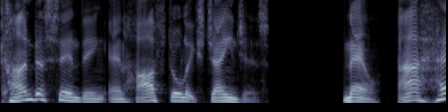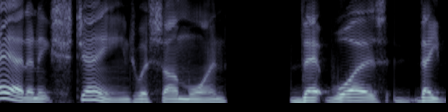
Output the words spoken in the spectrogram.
condescending, and hostile exchanges. Now, I had an exchange with someone that was, they,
